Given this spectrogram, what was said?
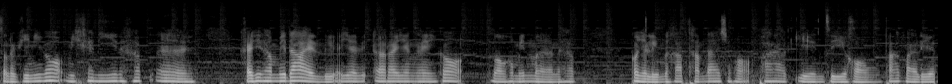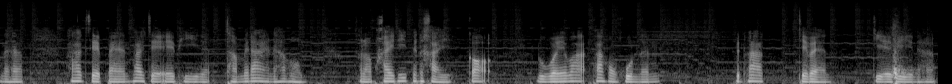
สำหรับคลิปนี้ก็มีแค่นี้นะครับใครที่ทำไม่ได้หรืออะไรยังไงก็ลองคอมเมนต์มานะครับ ก็อย่าลืมนะครับทำได้เฉพาะภาค ENG ของภาค v a r i a t นะครับ ภาค Japan ภาค JAP เนี่ยทำไม่ได้นะครับผมสำหรับใครที่เป็นไข่ก็ดูไว้ว่าภาคของคุณนั้นเป็นภาค Japan JAP นะครับ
